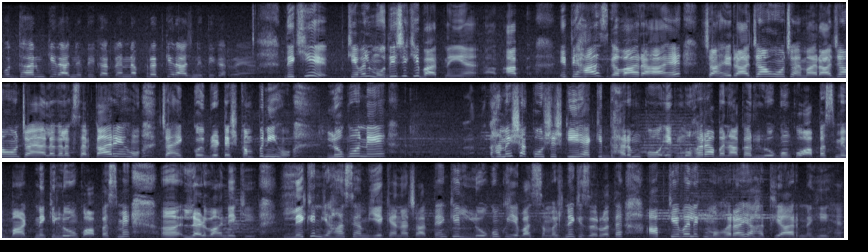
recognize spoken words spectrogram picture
वो धर्म की राजनीति कर रहे हैं नफरत की राजनीति कर रहे हैं? देखिए केवल मोदी जी की बात नहीं है। आप इतिहास गवाह रहा है चाहे राजा हों चाहे महाराजा हों चाहे अलग अलग सरकारें हों चाहे कोई ब्रिटिश कंपनी हो लोगों ने हमेशा कोशिश की है कि धर्म को एक मोहरा बनाकर लोगों को आपस में बांटने की लोगों को आपस में लड़वाने की। लेकिन यहाँ से हम ये कहना चाहते हैं कि लोगों को ये बात समझने की ज़रूरत है आप केवल एक मोहरा या हथियार नहीं हैं।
